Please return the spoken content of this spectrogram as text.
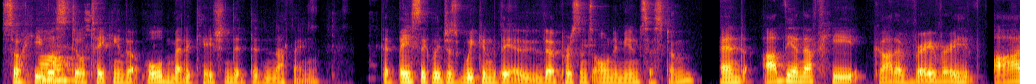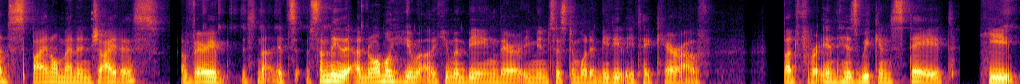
So he was still taking the old medication that did nothing, that basically just weakened the, the person's own immune system. And oddly enough, he got a very, very odd spinal meningitis a very it's not it's something that a normal human a human being their immune system would immediately take care of. But for in his weakened state he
